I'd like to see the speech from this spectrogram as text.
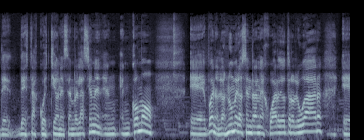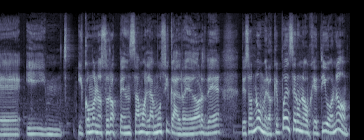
de- estas cuestiones en relación en, en- en cómo, eh, bueno, los números entran a jugar de otro lugar eh, y, y cómo nosotros pensamos la música alrededor de, de esos números, que pueden ser un objetivo o no,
